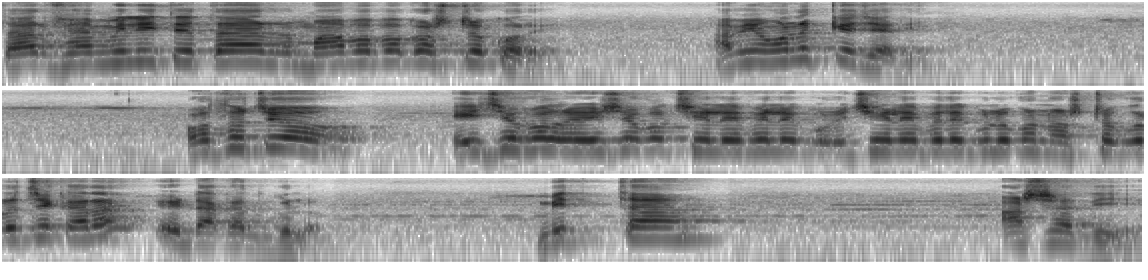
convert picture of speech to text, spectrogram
তার ফ্যামিলিতে তার মা বাবা কষ্ট করে, আমি অনেককে জানি। অথচ এই সকল এই সকল ছেলে ফেলে ছেলে ফেলেগুলোকে নষ্ট করেছে কারা? এই ডাকাতগুলো। মিথ্যা আশা দিয়ে।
